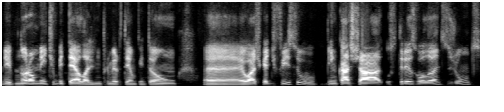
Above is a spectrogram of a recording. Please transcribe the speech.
E, normalmente o Bitelo ali no primeiro tempo. Então, é, eu acho que é difícil encaixar os três volantes juntos,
